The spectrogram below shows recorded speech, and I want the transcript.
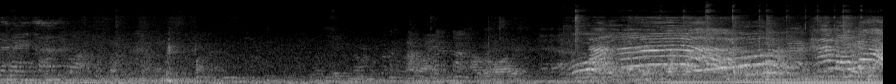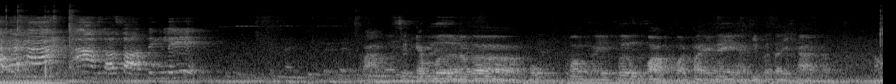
ยังไงคะ ให้อธิปไตยชาติครับโอ้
